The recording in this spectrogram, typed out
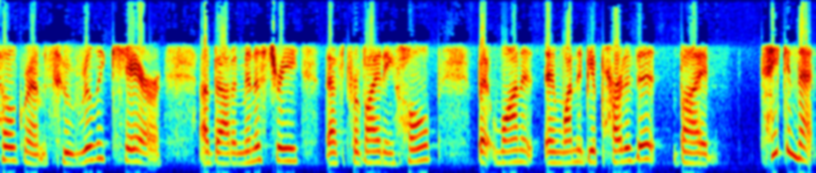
pilgrims who really care about a ministry that's providing hope, but wanted and want to be a part of it by taking that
